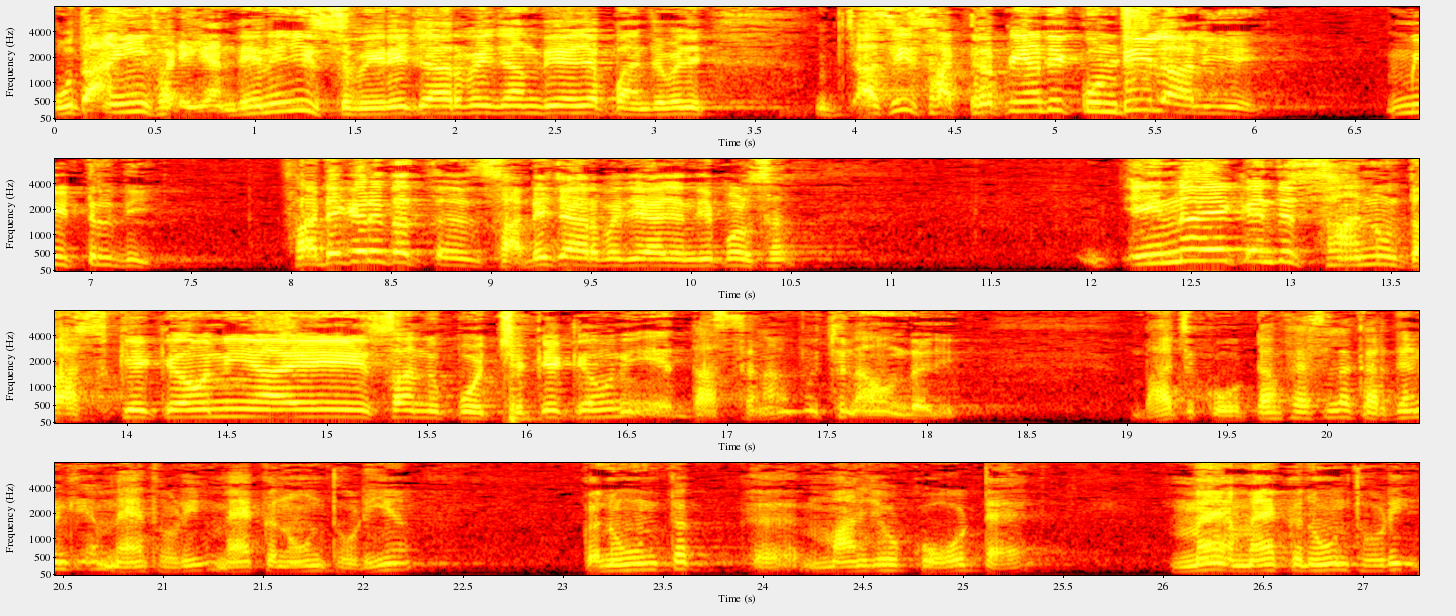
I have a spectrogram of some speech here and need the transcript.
ਉਹ ਤਾਂ ਐਂ ਫੜੇ ਜਾਂਦੇ ਨੇ ਜੀ, ਸਵੇਰੇ 4 ਵਜੇ ਜਾਂਦੇ ਆ ਜਾਂ 5 ਵਜੇ। ਅਸੀਂ 60 ਰੁਪਈਆਂ ਦੀ ਕੁੰਡੀ ਲਾ ਲਈਏ ਮੀਟਰ ਦੀ। ਸਾਡੇ ਘਰੇ ਤਾਂ 4:30 ਵਜੇ ਆ ਜਾਂਦੀ ਪੁਲਿਸ। ਇਹਨਾਂ ਇਹ ਕਹਿੰਦੇ, ਸਾਨੂੰ ਦੱਸ ਕੇ ਕਿਉਂ ਨਹੀਂ ਆਏ? ਸਾਨੂੰ ਪੁੱਛ ਕੇ ਕਿਉਂ ਨਹੀਂ? ਇਹ ਦੱਸਣਾ, ਪੁੱਛਣਾ ਹੁੰਦਾ ਜੀ। ਬਾਅਦ ਚ ਕੋਰਟਾਂ ਫੈਸਲਾ ਕਰ ਦੇਣਗੇ ਮੈਂ ਥੋੜੀ ਮੈਂ ਕਾਨੂੰਨ ਥੋੜੀ ਆ ਕਾਨੂੰਨ ਤੱਕ ਮਾਨਯੋਗ ਕੋਰਟ ਹੈ। ਮੈਂ ਮੈਂ ਕਾਨੂੰਨ ਥੋੜੀ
